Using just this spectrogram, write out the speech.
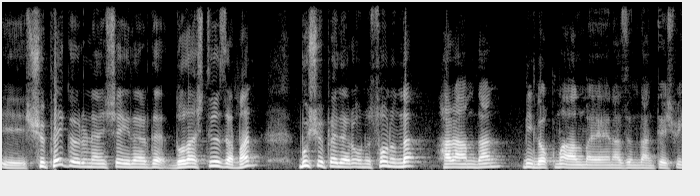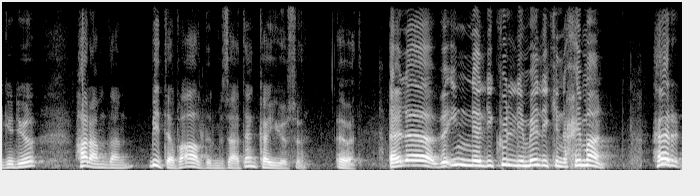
e, şüphe görünen şeylerde dolaştığı zaman bu şüpheler onu sonunda haramdan bir lokma almaya en azından teşvik ediyor. Haramdan bir defa aldın mı zaten kayıyorsun. Evet. Ela ve inne li kulli melikin himan. Her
